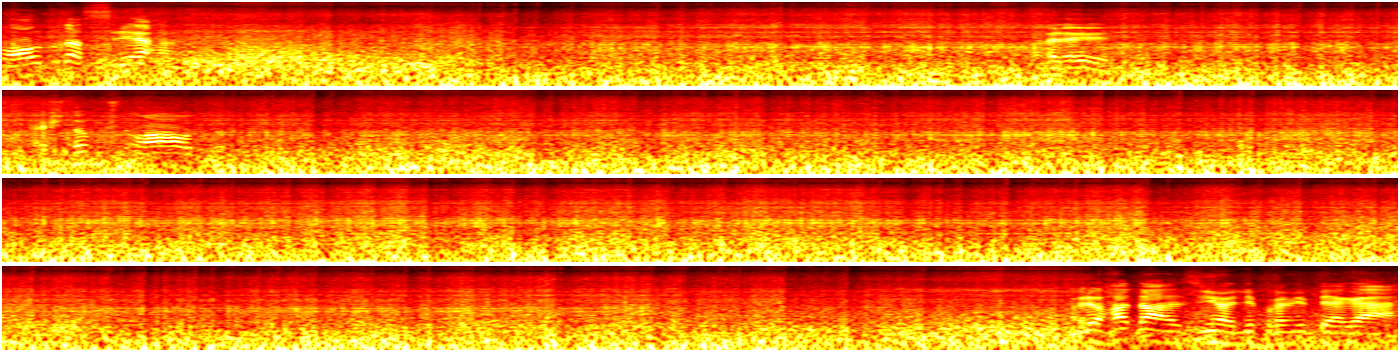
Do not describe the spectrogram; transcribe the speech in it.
no alto da serra. Olha aí. Já estamos no alto. Radarzinho ali pra me pegar.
